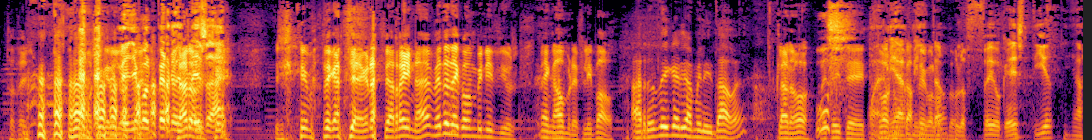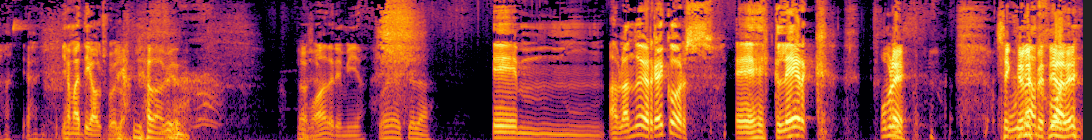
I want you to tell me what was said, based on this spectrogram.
Entonces, ¿cómo se quedó? Me llevo el perro de Claro, presa, me hace cantidad de gracia, Reina, ¿eh? Métete con Vinicius. Venga, hombre, flipado. A Rudiger ya ha militado, ¿eh? Claro, Uf, y te, tomas mía, un café con los lo feo que es, tío. Ya, ya, ya me ha tirado al suelo. Ya da bien. No sé. Madre mía. Vaya tela. Em, hablando de récords, eh, Clerk. Hombre, sección una especial, ¿eh?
